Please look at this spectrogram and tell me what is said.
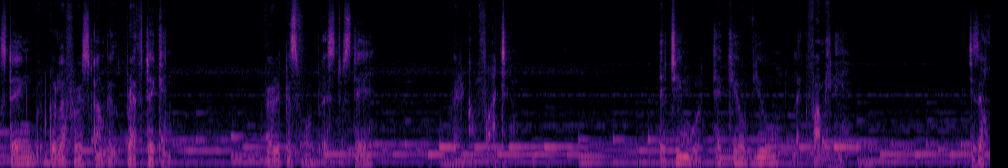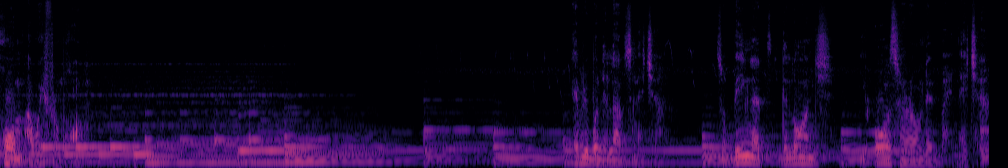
Staying at Gorilla Forest Camp is breathtaking. Very peaceful place to stay, very comforting. The team will take care of you like family. It is a home away from home. Everybody loves nature. So being at the lounge, you're all surrounded by nature.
